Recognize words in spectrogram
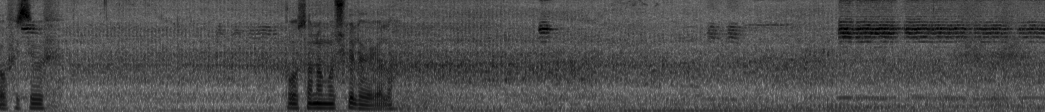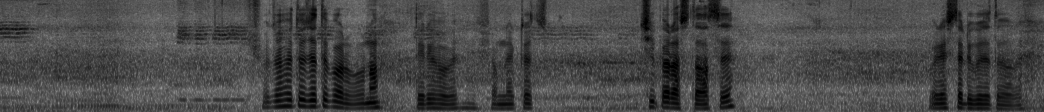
অফিসে পৌঁছানো মুশকিল হয়ে গেল। সোজা হয়তো যেতে পারব না, দেরি হবে। সামনে একটা চিপা রাস্তা আছে। ওই রাস্তায় ঢুকে যেতে হবে।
